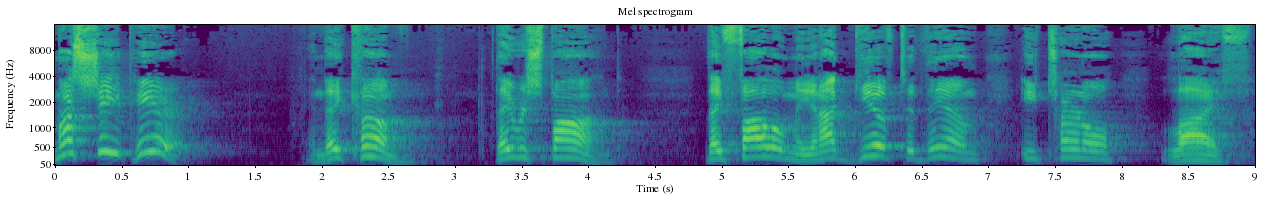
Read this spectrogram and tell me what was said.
My sheep hear, and they come, they respond, they follow me, and I give to them eternal life.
